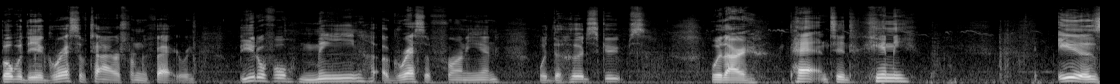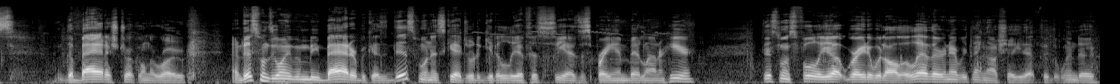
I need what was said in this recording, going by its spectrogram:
but with the aggressive tires from the factory. Beautiful, mean, aggressive front end with the hood scoops, with our patented Hemi is the baddest truck on the road. And this one's going to even be badder because this one is scheduled to get a lift. Let's see, has a spray-in bed liner here. This one's fully upgraded with all the leather and everything. I'll show you that through the window.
